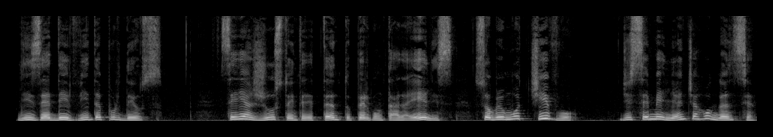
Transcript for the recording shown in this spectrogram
lhes é devida por Deus. Seria justo, entretanto, perguntar a eles sobre o motivo de semelhante arrogância.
